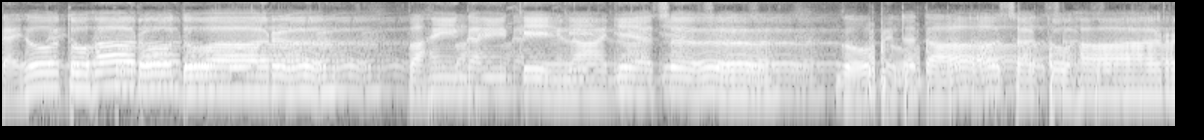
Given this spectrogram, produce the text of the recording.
ਗਇਓ ਤੁਹਾਰੋ ਦੁਆਰ। ਵਾਹੇ ਗਏ ਕੇ ਲਾਜ ਅਸ, ਗੋਬਿੰਦ ਦਾਸ ਤੁਹਾਰ।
